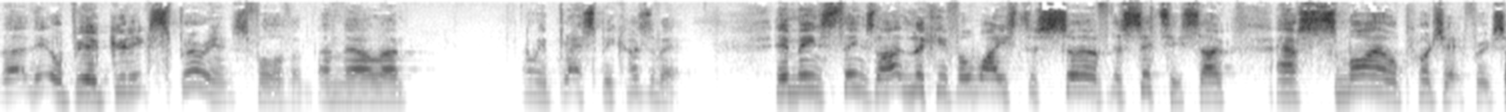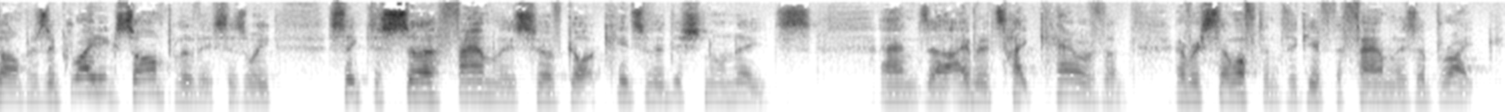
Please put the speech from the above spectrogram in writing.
that it'll be a good experience for them and they'll, um, they'll be blessed because of it. It means things like looking for ways to serve the city. So, our Smile project, for example, is a great example of this as we seek to serve families who have got kids with additional needs and uh, able to take care of them every so often to give the families a break.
